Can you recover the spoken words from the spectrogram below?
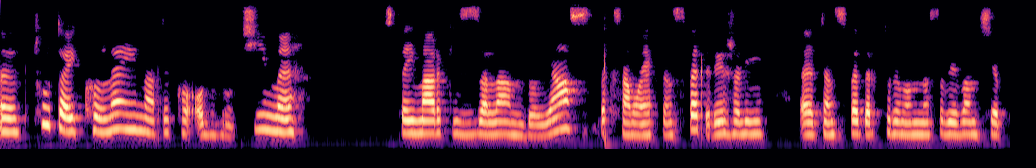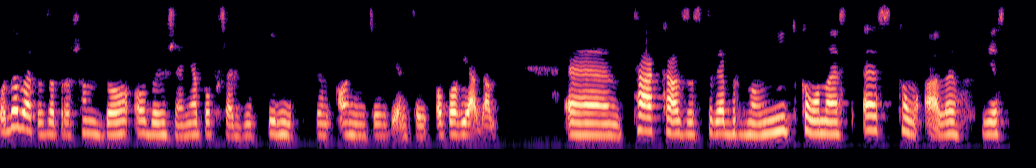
E, tutaj kolejna, tylko odwrócimy z tej marki z Zalando Jas, tak samo jak ten sweter. Jeżeli e, ten sweter, który mam na sobie Wam się podoba, to zapraszam do obejrzenia poprzednich filmów, w którym o nim coś więcej opowiadam. E, taka ze srebrną nitką, ona jest eską, ale jest,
